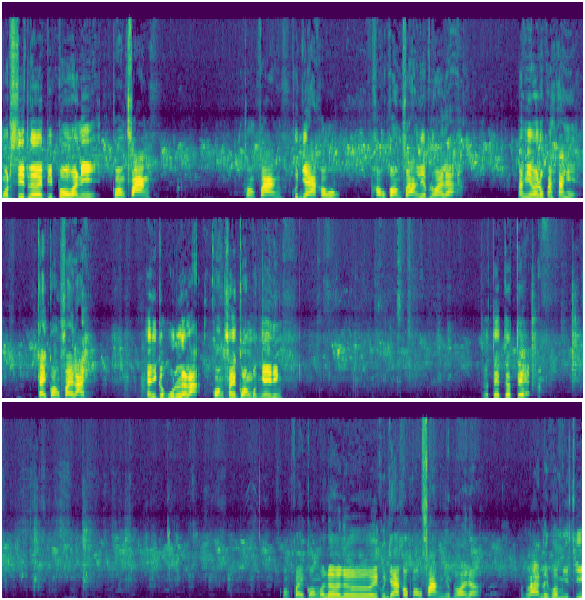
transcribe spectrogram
หมดสิทธิ์เลยปิโป้วันนี้ กองฟาง กองฟางคุณย่าเขาเผากองฟางเรียบร้อยแล้วมาพี่มาหลกมาทางนี้ใกล้กองไฟหลายแค่นี้ก็อุ่นแล้วล่ะ กองไฟกองแบักใหญ่หนึงเตะเตะเตะเตะกองไฟกองมาเลอเลย คุณย่าเขาเผาฟางเรียบร้อยแล้ว บักหลาเลยว่ามีที่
